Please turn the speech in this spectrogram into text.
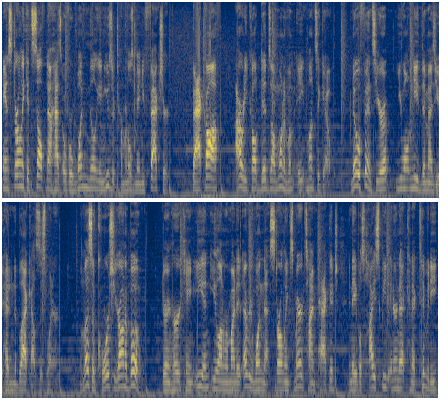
And Starlink itself now has over 1 million user terminals manufactured, Back off, I already called dibs on one of them eight months ago. No offense, Europe, you won't need them as you head into blackouts this winter. Unless, of course, you're on a boat. During Hurricane Ian, Elon reminded everyone that Starlink's maritime package enables high speed internet connectivity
